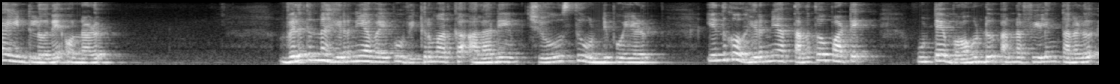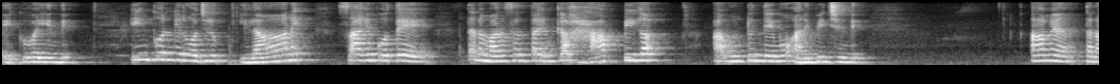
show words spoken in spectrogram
ఆ ఇంటిలోనే ఉన్నాడు. వెళుతున్న హిరణ్య వైపు విక్రమార్క అలానే చూస్తూ ఉండిపోయాడు. ఎందుకో హిరణ్య తనతో పాటే ఉంటే బాగుండు అన్న ఫీలింగ్ తనలో ఎక్కువయ్యింది. ఇంకొన్ని రోజులు ఇలానే సాగిపోతే తన మనసంతా ఇంకా హ్యాపీగా ఉంటుందేమో అనిపించింది. ఆమె తన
